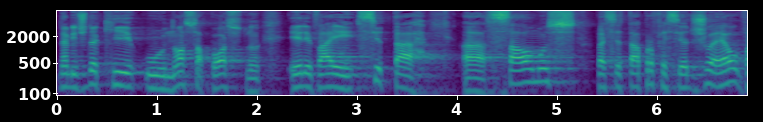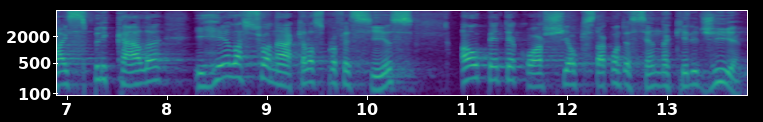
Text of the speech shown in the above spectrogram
na medida que o nosso apóstolo ele vai citar ah, Salmos, vai citar a profecia de Joel, vai explicá-la e relacionar aquelas profecias ao Pentecoste e ao que está acontecendo naquele dia.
